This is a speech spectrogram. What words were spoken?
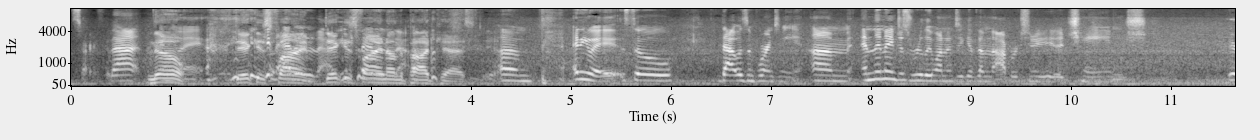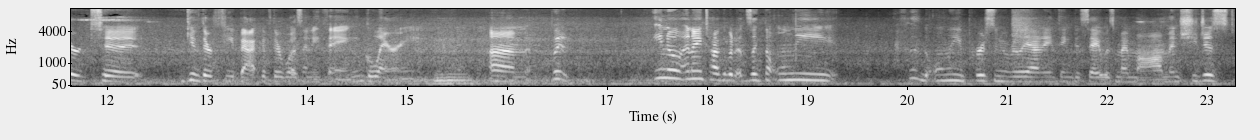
sorry for that. No, Anyway, Dick is fine. Dick You is fine on the podcast. Um, anyway, so that was important to me. Um, and then I just really wanted to give them the opportunity to change or to give their feedback if there was anything glaring. Mhm. Um, but you know, and I talk about it, it's like the only I feel like the only person who really had anything to say was my mom, and she just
